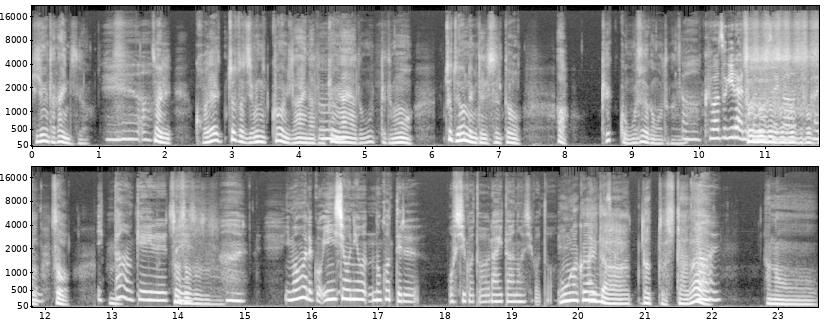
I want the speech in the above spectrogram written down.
非常に高いんですよ。つまりこれちょっと自分の好みじゃないなとか、うん。興味ないなと思っててもちょっと読んでみたりするとあ結構面白いかもとかね。あ食わず嫌いの可そうそうそう能性がそうそう。そう高い。そう。一旦受け入れてそうそうそうそうそう。はい。今までこう印象に残ってるお仕事ライターのお仕事。音楽ライターだとしたら、はい。あの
